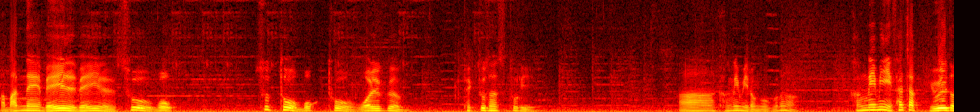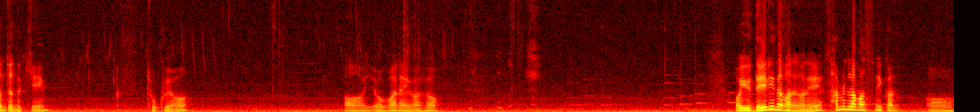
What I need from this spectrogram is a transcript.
아 맞네. 매일 매일 수, 목. 수토, 목토, 월금. 백두산 스토리. 아 강림이 이런 거구나. 강림이 살짝 요일 던전 느낌 좋고요. 어 여관에 가서. 어 이거 내일이나 가능하네. 3일 남았으니까 어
